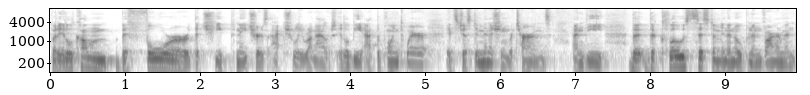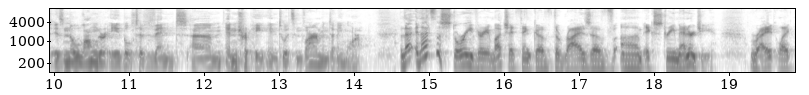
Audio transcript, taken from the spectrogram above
But it'll come before the cheap natures actually run out. It'll be at the point where it's just diminishing returns, and the the, the closed system in an open environment is no longer able to vent um, entropy into its environment anymore. And, that, and, that's the story very much, I think, of the rise of um, extreme energy, right? Like,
